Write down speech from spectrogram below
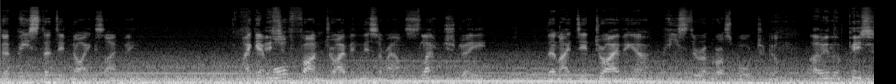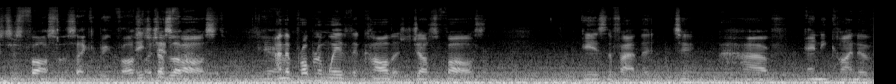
the Pista did not excite me. I get It's- more fun driving this around Sloane Street than I did driving a Pista across Portugal. I mean, the Pista's just fast for the sake of being fast. It's I just love it. fast. Yeah. And the problem with a car that's just fast is the fact that to have any kind of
